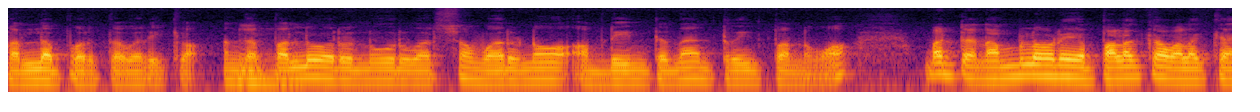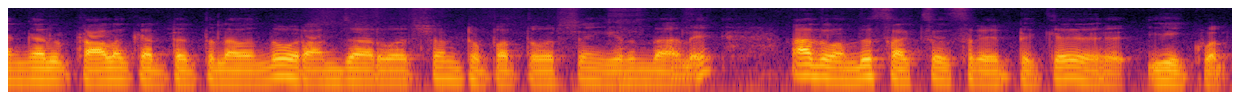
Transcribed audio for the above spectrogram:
பல்லை பொறுத்த வரைக்கும். அந்த பல்லு ஒரு நூறு வருஷம் வரணும் அப்படின்ட்டு தான் ட்ரீட் பண்ணுவோம். பட் நம்மளுடைய பழக்க வழக்கங்கள் காலகட்டத்தில் வந்து ஒரு அஞ்சாறு வருஷம் டு பத்து வருஷம் இருந்தாலே அது வந்து சக்ஸஸ் ரேட்டுக்கு ஈக்குவல்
